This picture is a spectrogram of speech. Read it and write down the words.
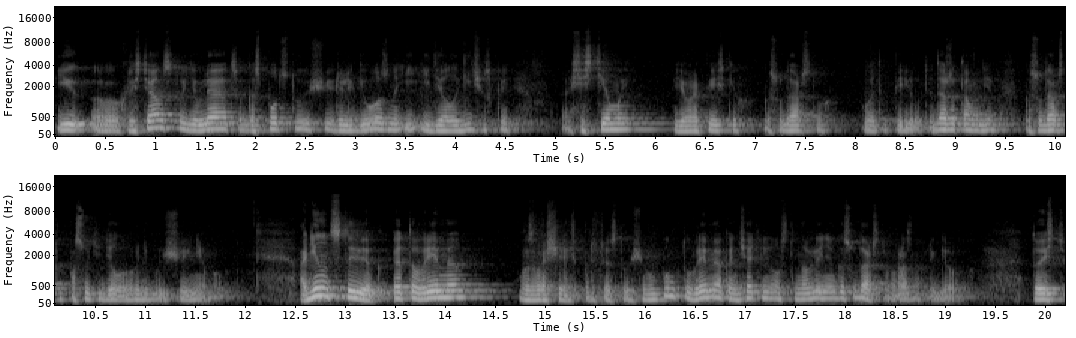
И э, христианство является господствующей религиозной и идеологической системой в европейских государствах в этот период. И даже там, где государства, по сути дела, вроде бы еще и не было. XI век – это время возвращаясь к предшествующему пункту, время окончательного становления государства в разных регионах. То есть,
